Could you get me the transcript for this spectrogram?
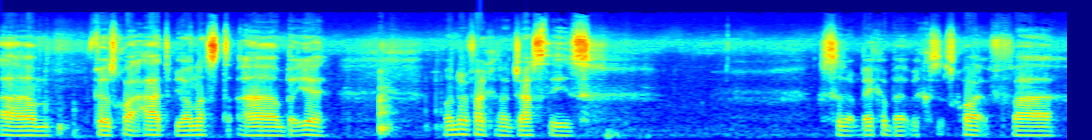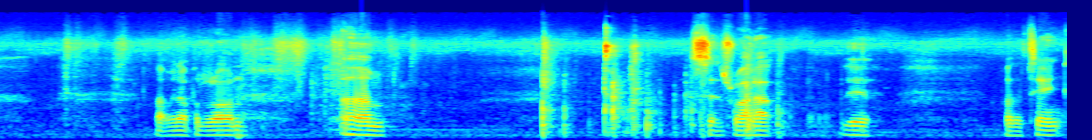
Um, feels quite hard to be honest, um, but yeah, wonder if I can adjust these sit it back a bit because it's quite far. Like when I put it on um, sits right up there by the tank.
